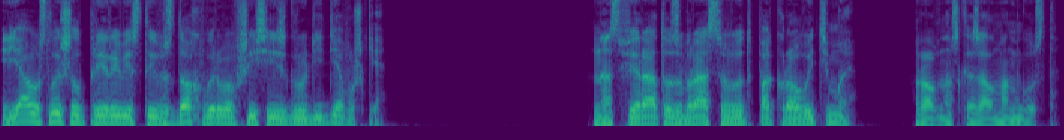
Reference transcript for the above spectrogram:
И я услышал прерывистый вздох, вырвавшийся из груди девушки. «На сферату сбрасывают покровы тьмы», — ровно сказал Мангуст.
